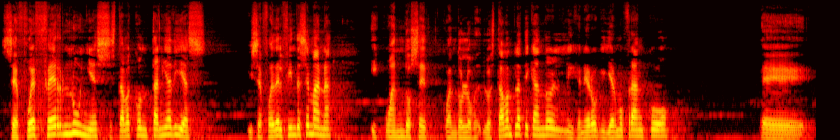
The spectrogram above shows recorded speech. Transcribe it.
se fue Fer Núñez, estaba con Tania Díaz, y se fue del fin de semana. Y cuando, se, cuando lo, lo estaban platicando el ingeniero Guillermo Franco, eh,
